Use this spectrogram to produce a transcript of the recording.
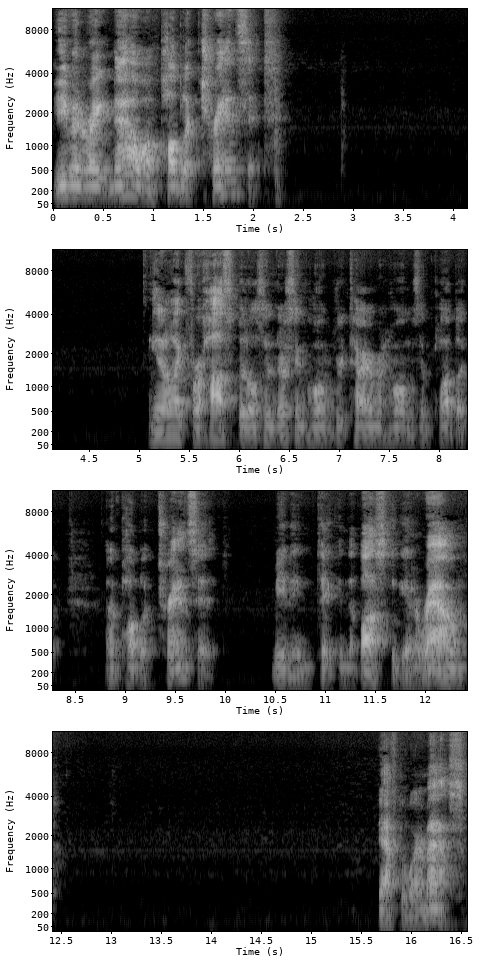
Even right now on public transit, you know, like for hospitals and nursing homes, retirement homes, and public and public transit, meaning taking the bus to get around, you have to wear a mask.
